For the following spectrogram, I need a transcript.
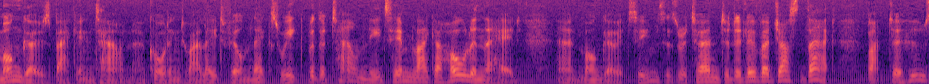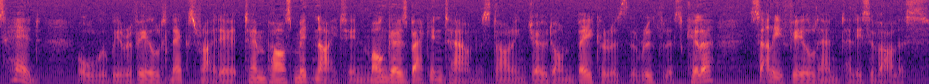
Mongo's back in town, according to our late film next week, but the town needs him like a hole in the head. And Mongo, it seems, has returned to deliver just that. But to whose head? All will be revealed next Friday at 10 past midnight in Mongo's Back in Town, starring Joe Don Baker as the ruthless killer, Sally Field and Telly Savalas.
